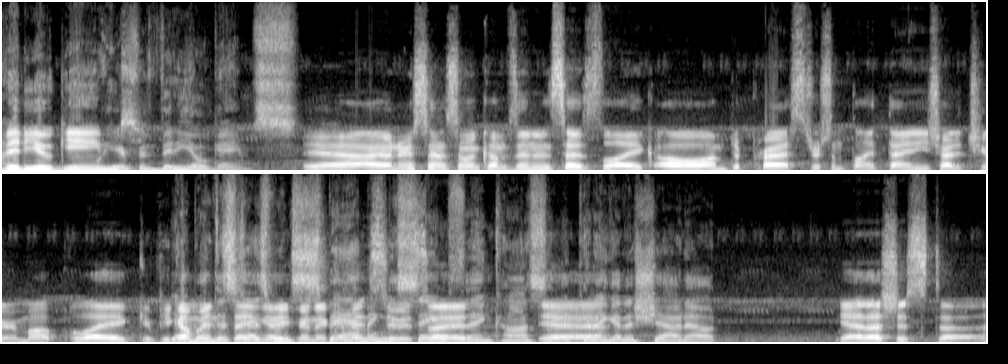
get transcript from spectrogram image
video games. We're here for video games. Yeah, I understand if someone comes in and says like, "Oh, I'm depressed" or something like that, and you try to cheer him up. Like, if you Yeah, come in saying oh, you're gonna spamming commit the suicide, same thing constantly. Yeah, Can I get a shout out? yeah, that's just uh,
